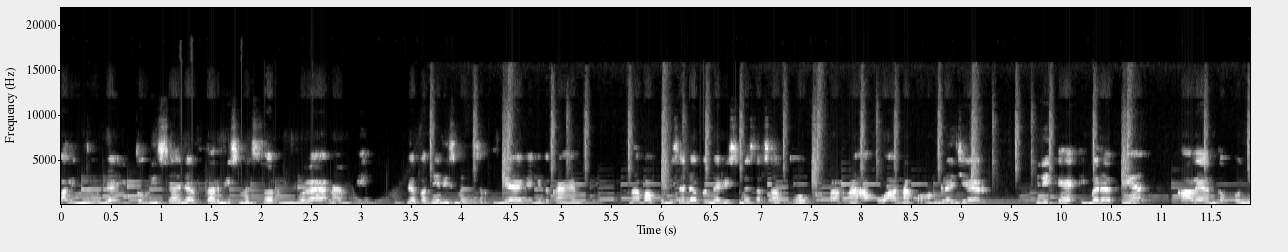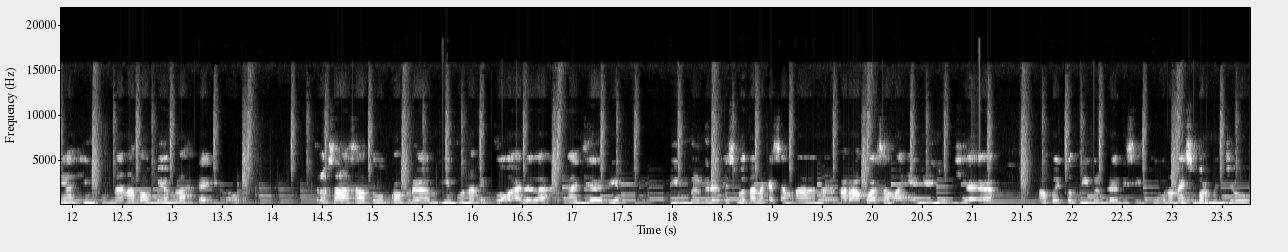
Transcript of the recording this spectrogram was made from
paling muda itu bisa daftar di semester 2 nanti dapatnya di semester 3 kayak gitu kan kenapa aku bisa dapat dari semester 1 karena aku anak rumah belajar jadi kayak ibaratnya kalian tuh punya himpunan atau BEM lah kayak gitu. Terus salah satu program himpunan itu adalah ngajarin bimbel gratis buat anak SMA nah karena aku SMA-nya di Jogja aku ikut bimbel gratis itu namanya Super Bejo.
